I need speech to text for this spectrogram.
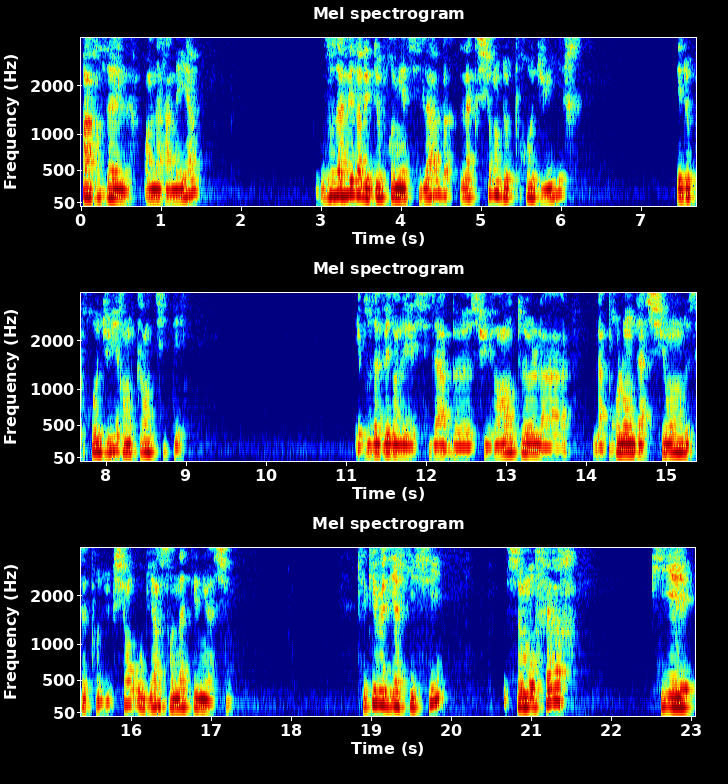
parzel en araméen, vous avez dans les deux premières syllabes l'action de produire et de produire en quantité. Et vous avez dans les syllabes suivantes la, prolongation de cette production ou bien son atténuation. Ce qui veut dire qu'ici, ce mot faire, qui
